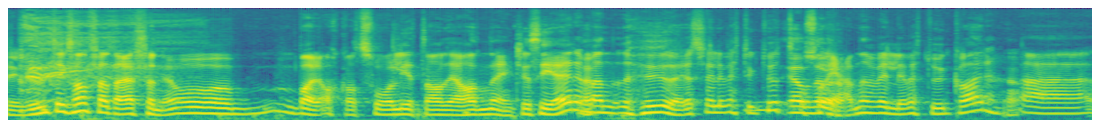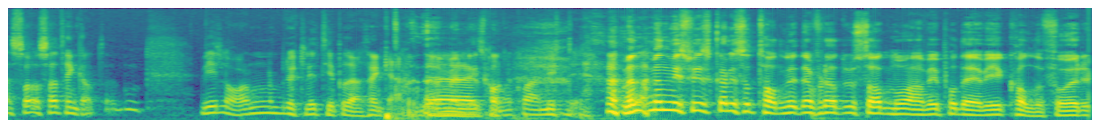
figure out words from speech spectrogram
trill rundt. For at jeg skjønner jo bare akkurat så lite av det han egentlig sier. Men det høres veldig vettugt ut. Ja, og så er han en veldig vettug kar. Ja. så, så jeg tenker at vi lar han bruke litt tid på det, tenker jeg. Det Det, kan nok være nyttig. Men, men hvis vi skal liksom ta den litt ja, at Du sa at nå er vi på det vi kaller for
